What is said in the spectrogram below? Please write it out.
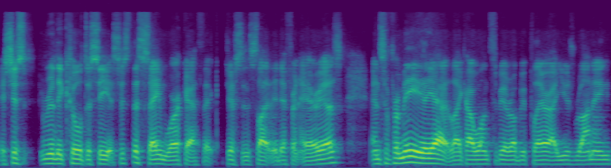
it's just really cool to see. It's just the same work ethic, just in slightly different areas. And so for me, yeah, like I want to be a rugby player. I use running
